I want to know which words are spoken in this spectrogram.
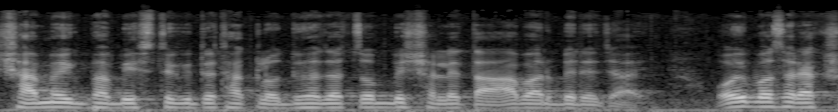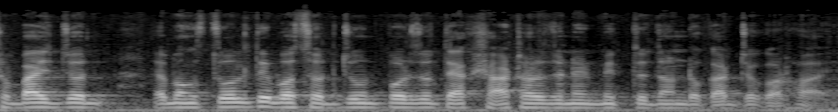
সাময়িকভাবে স্থগিত থাকলেও দুই সালে তা আবার বেড়ে যায়। ওই বছর একশো বাইশ জন এবং চলতি বছর জুন পর্যন্ত একশো আঠারো জনের মৃত্যুদণ্ড কার্যকর হয়।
